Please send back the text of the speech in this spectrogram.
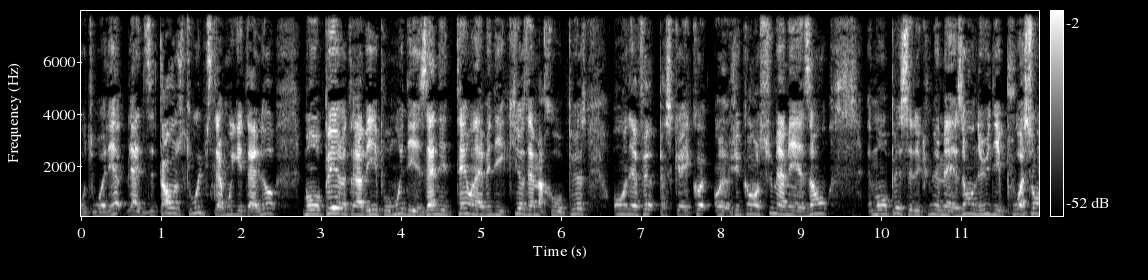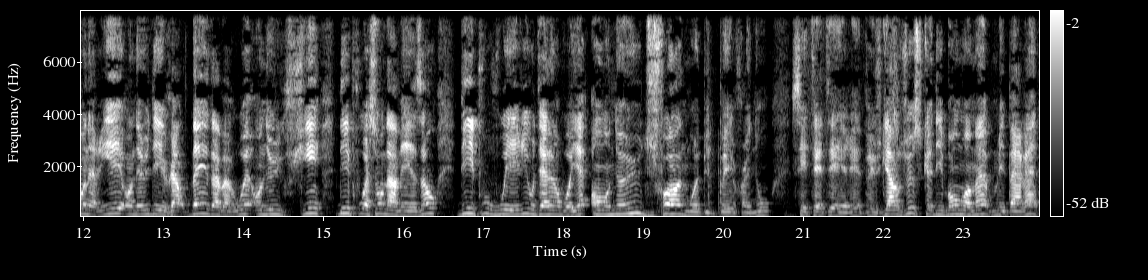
aux toilettes. Puis elle disait Tâche-toi, puis c'était moi qui étais là. Mon père a travaillé pour moi des années de temps. On avait des kiosques à Marco On a fait, parce que, écoute, j'ai conçu ma maison. Mon père s'est occupé ma maison. On a eu des poissons en arrière. On a eu des jardins d'Avarouet. On a eu des chiens, des poissons dans la maison, des pourvoiries. On était allé en voyage. On a eu du fun, moi, puis le père. C'était terrible. Je garde juste que des bons moments pour mes parents.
